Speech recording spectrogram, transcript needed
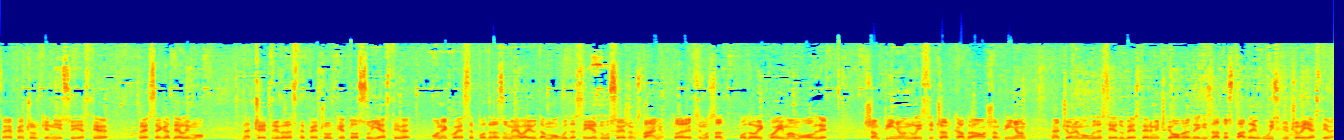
Sve pečurke nisu jestive, pre svega delimo na četiri vrste pečurke, to su jestive, one koje se podrazumevaju da mogu da se jedu u svežem stanju. To je recimo sad od ovih koje imamo ovde šampinjon, lisičarka, brown šampinjon, znači one mogu da se jedu bez termičke obrade i zato spadaju u isključivo jestive.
